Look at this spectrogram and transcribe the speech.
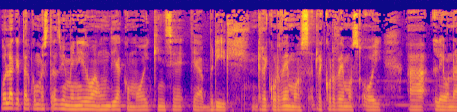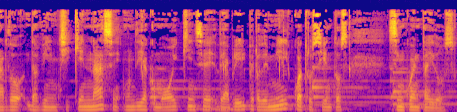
Hola, ¿qué tal? ¿Cómo estás? Bienvenido a un día como hoy, 15 de abril. Recordemos, recordemos hoy a Leonardo da Vinci, quien nace un día como hoy, 15 de abril, pero de 1452.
